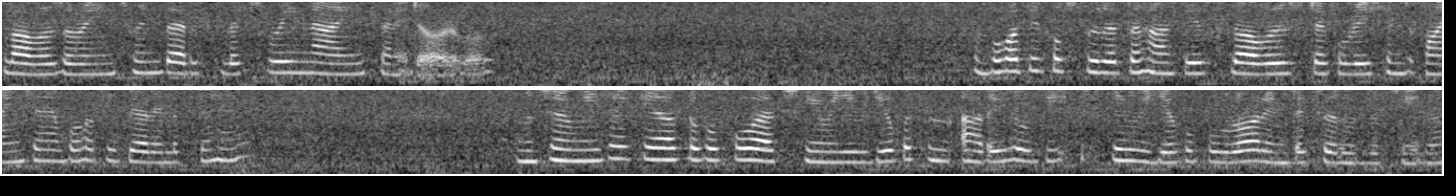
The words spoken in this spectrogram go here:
flowers arrangement that is looks very nice and adorable. बहुत ही खूबसूरत तरह के फ्लावर्स डेकोरेशन डिज़ाइंस हैं, बहुत ही प्यारे लगते हैं। मुझे उम्मीद है कि आप लोगों को आज की मेरी वीडियो पसंद आ रही होगी, इसलिए वीडियो को पूरा और इन तक ज़रूर रखिएगा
